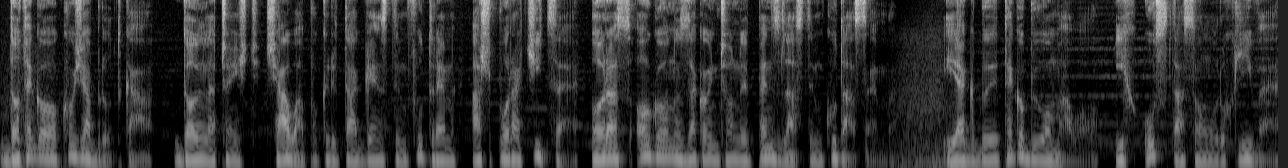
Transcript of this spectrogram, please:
Do tego kozia brudka, dolna część ciała pokryta gęstym futrem aż po racicę oraz ogon zakończony pędzlastym kutasem. Jakby tego było mało, ich usta są ruchliwe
